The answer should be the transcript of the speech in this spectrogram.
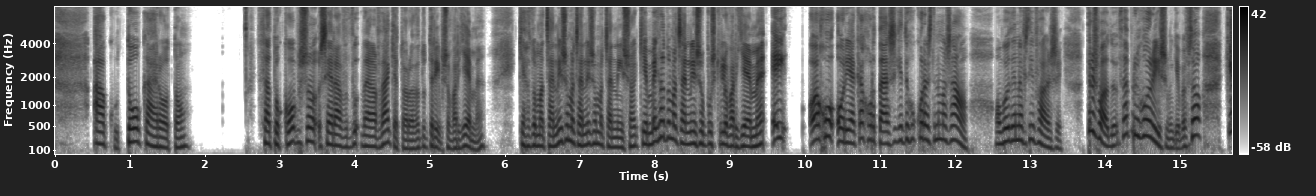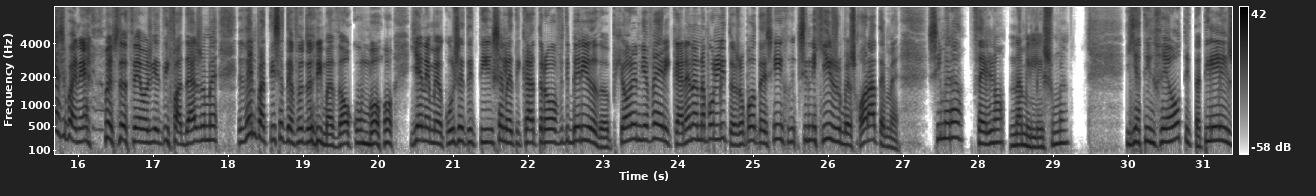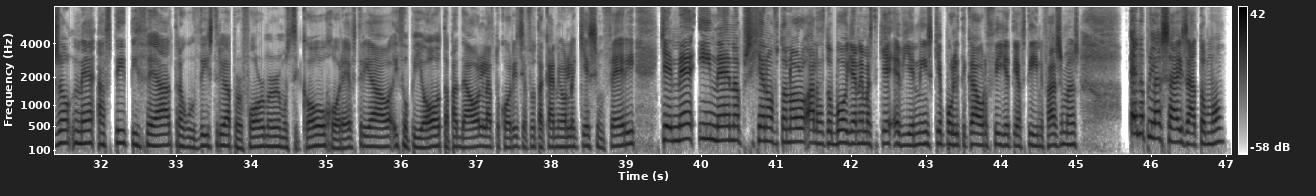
άκου, το καρότο θα το κόψω σε ραβδου... ραβδάκια τώρα, θα το τρίψω, βαριέμαι. Και θα το ματσανίσω, ματσανίσω, ματσανίσω. Και μέχρι να το ματσανίσω που σκυλοβαριέμαι, ε, έχω οριακά χορτάσει γιατί έχω κουραστεί να μασάω. Οπότε είναι αυτή η φάση. Τέλος πάντων, θα προχωρήσουμε και από αυτό. Και ας επανέλθουμε στο θέμα, γιατί φαντάζομαι δεν πατήσατε αυτό το ρημαδόκουμπο για να με ακούσετε τι σαλατικά τρώω αυτή την περίοδο. Ποιον ενδιαφέρει, κανέναν απολύτως. Οπότε συνεχίζουμε, σχωράτε με. Σήμερα θέλω να μιλήσουμε για την θεότητα. Τη Λίζο, ναι, αυτή τη θεά τραγουδίστρια, performer, μουσικό, χορεύτρια, ηθοποιό, τα πάντα όλα. Το κορίτσι αυτό τα κάνει όλα και συμφέρει. Και ναι, είναι ένα ψυχαίνο αυτόν τον όρο, αλλά θα τον πω για να είμαστε και ευγενείς και πολιτικά ορθοί, γιατί αυτή είναι η φάση μας. Ένα plus size άτομο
